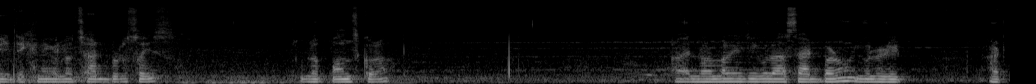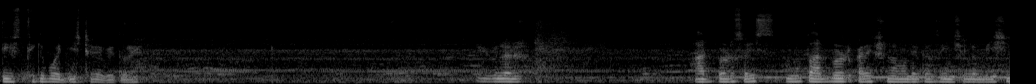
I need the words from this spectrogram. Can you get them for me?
এই দেখেন, এগুলো হচ্ছে আট বড় সাইজ এগুলো পঞ্চ করা। আর নর্মালি যেগুলো আছে আট বারো এগুলো রেট আটত্রিশ থেকে পঁয়ত্রিশ টাকার ভিতরে। এগুলোর আট বড় সাইজ মূলত আট বড় কালেকশন আমাদের কাছে ইনশাল্লাহ বেশি।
